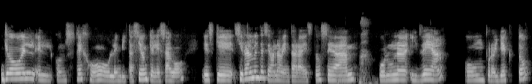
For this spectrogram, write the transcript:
yo el, el, consejo o la invitación que les hago es que si realmente se van a aventar a esto, sea por una idea o un proyecto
